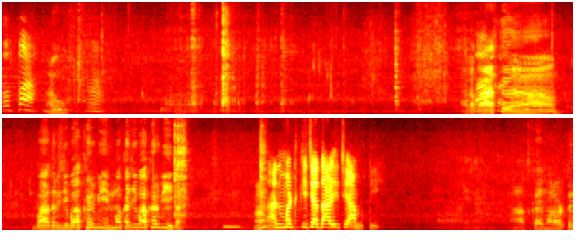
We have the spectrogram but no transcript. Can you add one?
पप्पा. आऊ. हा. आला बास्त बाजरीची भाकर बी आणि मकाची भाकर बी का? हं? आणि मटकीच्या डाळीची आमटी. आज काय मला वाटतं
